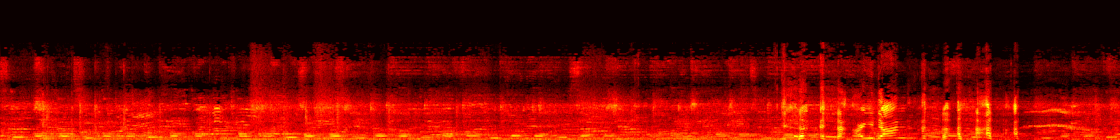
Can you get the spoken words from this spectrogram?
Are you done?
